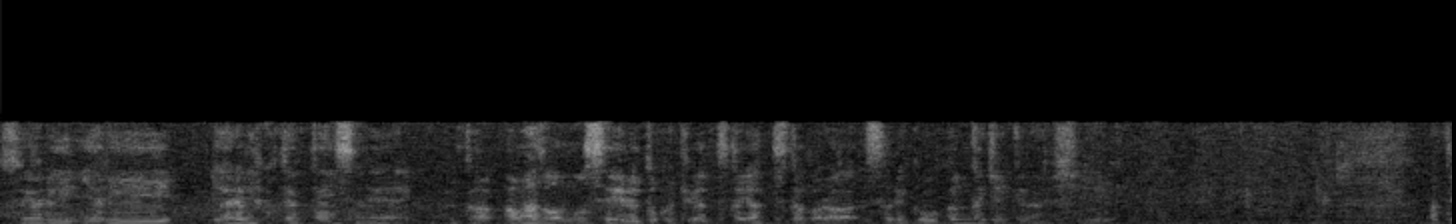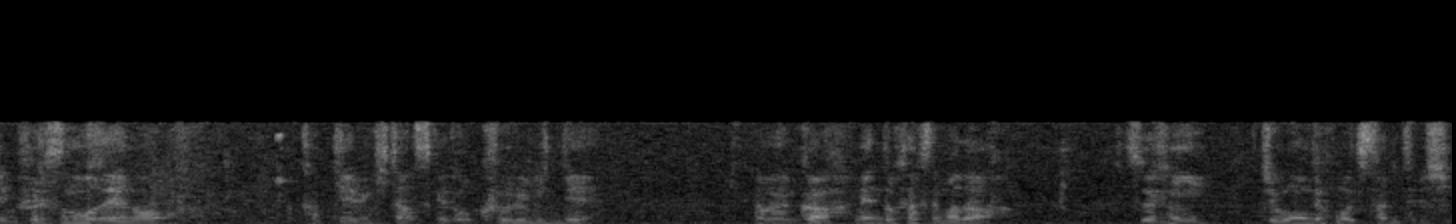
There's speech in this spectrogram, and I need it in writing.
そうやり、やり、やるべきことやったんですね。なんか、アマゾンのセールとか今日やってた、やってたから、それ送んなきゃいけないし、あと今、フルス納税の宅急便来たんですけど、クール便で。でもなんか、めんどくさくてまだ、普通に常温で放置されてるし。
